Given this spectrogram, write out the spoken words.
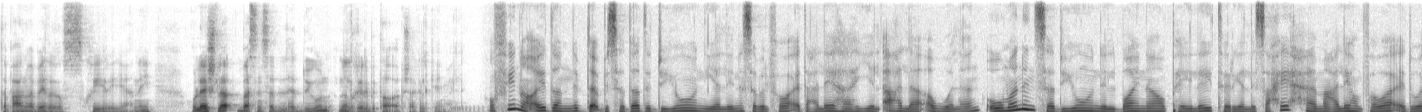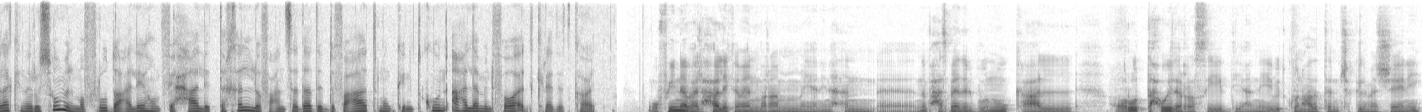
تبع المبالغ الصغيرة يعني. وليش لا؟ بس نسدد هالديون نلغي البطاقة بشكل كامل. وفينا أيضا نبدأ بسداد الديون يلي نسب الفوائد عليها هي الأعلى أولا. وما ننسى ديون ال buy now pay later يلي صحيح ما عليهم فوائد ولكن الرسوم المفروضة عليهم في حال التخلف عن سداد الدفعات ممكن تكون أعلى من فوائد ال credit card. وفينا بهالحالة كمان مرام يعني نحن نبحث بين البنوك على عروض تحويل الرصيد يعني بتكون عادة بشكل مجاني.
